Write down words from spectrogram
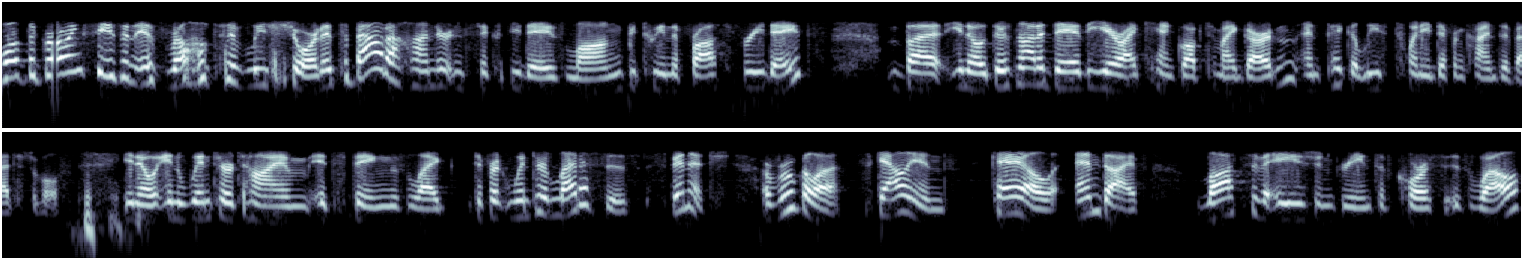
Well, the growing season is relatively short. It's about 160 days long between the frost free dates. But, you know, there's not a day of the year I can't go up to my garden and pick at least 20 different kinds of vegetables. you know, in winter time, it's things like different winter lettuces, spinach, arugula, scallions, kale, endive, lots of Asian greens, of course, as well,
